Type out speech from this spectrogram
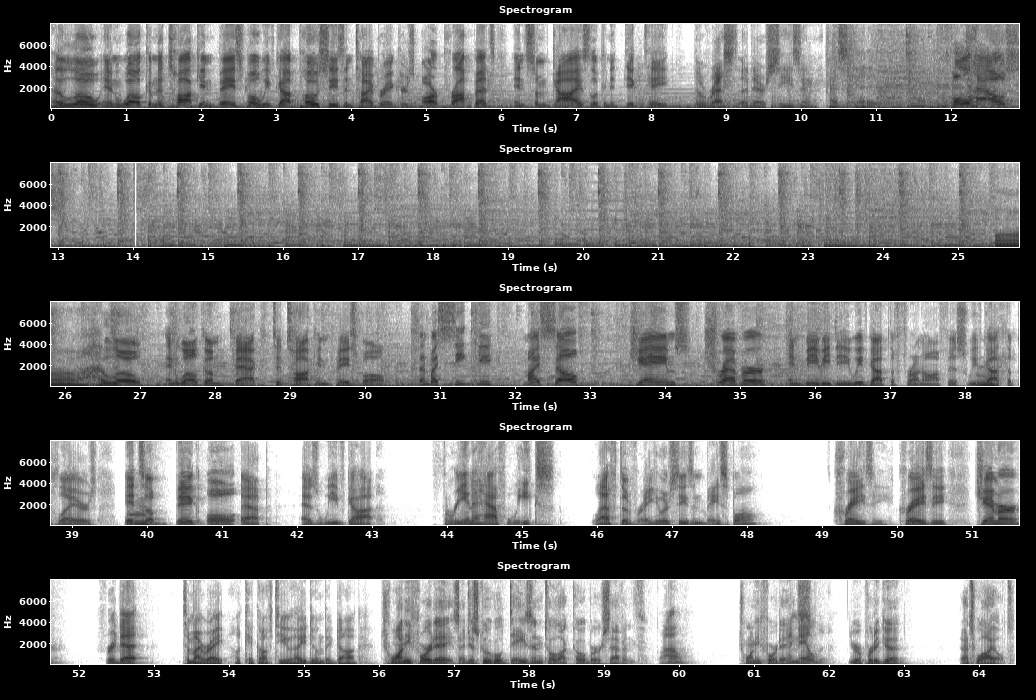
Hello and welcome to Talking Baseball. We've got postseason tiebreakers, our prop bets, and some guys looking to dictate the rest of their season. Let's get it. Full house. Uh, hello and welcome back to Talking Baseball. Sent by SeatGeek, myself, James, Trevor, and BBD. We've got the front office, we've mm. got the players. It's mm. a big ol' ep as we've got three and a half weeks left of regular season baseball. Crazy, crazy. Jimmer, Fredette, to my right. I'll kick off to you. How you doing, big dog? 24 days. I just Googled days until October 7th. Wow, 24 days. I nailed it. You were pretty good. That's wild.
